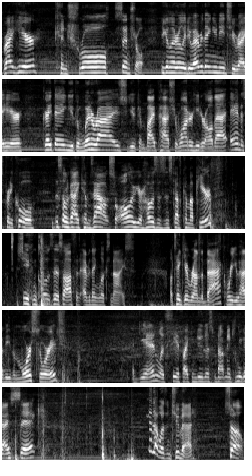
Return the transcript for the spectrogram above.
Right here, control central. You can literally do everything you need to right here. Great thing, you can winterize, you can bypass your water heater, all that, and it's pretty cool. This little guy comes out, so all of your hoses and stuff come up here so you can close this off and everything looks nice. I'll take you around the back where you have even more storage. Again, let's see if I can do this without making you guys sick. Yeah, that wasn't too bad. So,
